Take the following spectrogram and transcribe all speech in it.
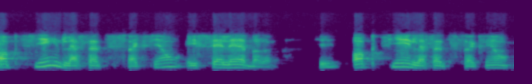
obtiens de la satisfaction et célèbre. Obtiens de la satisfaction.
